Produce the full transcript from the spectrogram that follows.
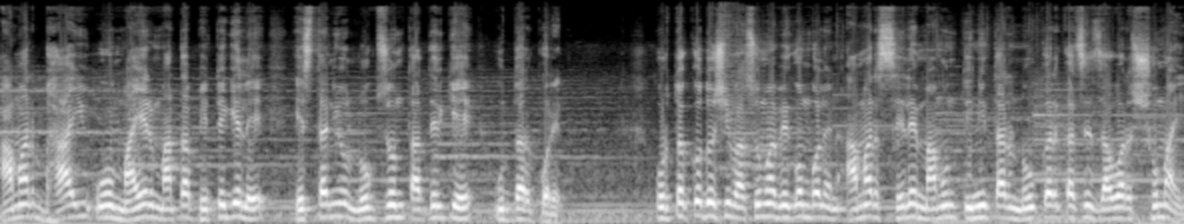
আমার ভাই ও মায়ের মাথা ফেটে গেলে স্থানীয় লোকজন তাদেরকে উদ্ধার করেন। প্রত্যক্ষদর্শী মাসুমা বেগম বলেন, আমার ছেলে মামুন, তিনি তার নৌকার কাছে যাওয়ার সময়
